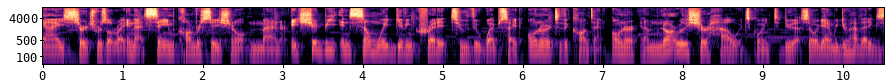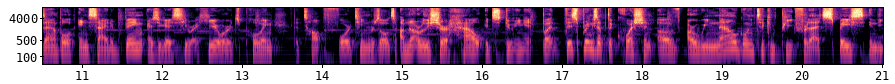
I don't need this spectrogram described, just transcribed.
AI search result, right? In that same conversational manner. It should be in some way giving credit to the website owner, to the content owner, and I'm not really sure how it's going to do that. So again, we do have that example inside of Bing, as you guys see right here, where it's pulling the top 14 results. I'm not really sure how it's doing it, but this brings up the question of, are we now going to compete for that space in the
